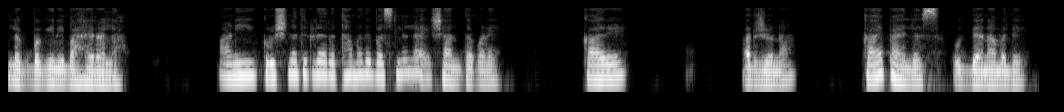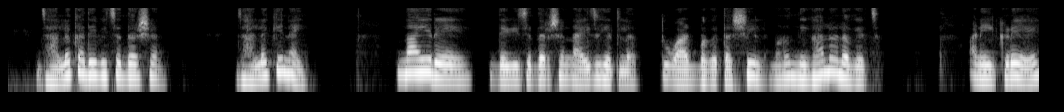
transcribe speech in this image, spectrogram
लगबगीने बाहेर आला. आणि कृष्ण तिकडे रथामध्ये बसलेला आहे शांतपणे. काय रे? अर्जुना काय पाहिलंस उद्यानामध्ये? झालं का देवीचं दर्शन? झालं की नाही? नाही रे देवीचं दर्शन नाहीच घेतलं. तू वाट बघत असशील म्हणून निघालो लगेच. आणि इकडे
